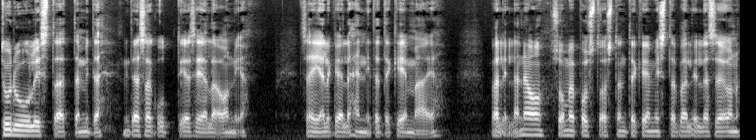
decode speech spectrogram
to-do-lista, että mitä, mitä sakuttia siellä on, ja sen jälkeen lähden niitä tekemään, ja välillä ne on somepostausten tekemistä, välillä se on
